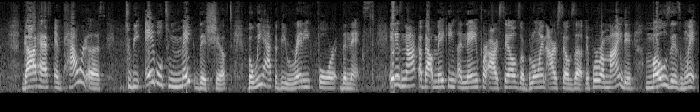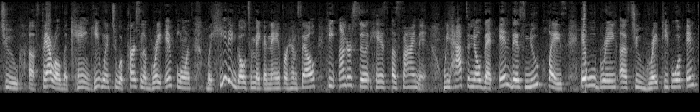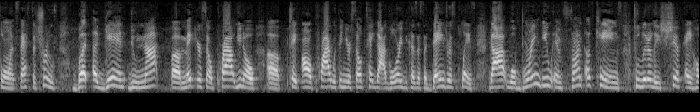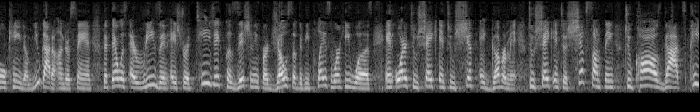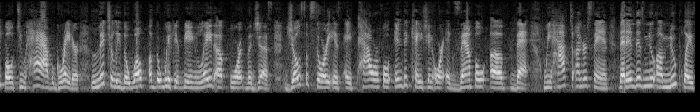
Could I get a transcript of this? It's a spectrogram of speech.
God has empowered us to be able to make this shift, but we have to be ready for the next. It is not about making a name for ourselves or blowing ourselves up. If we're reminded, Moses went to uh, Pharaoh, the king. He went to a person of great influence, but he didn't go to make a name for himself. He understood his assignment. We have to know that in this new place, it will bring us to great people of influence. That's the truth. But again, do not uh, make yourself proud, you know, uh, take all pride within yourself, take God glory because it's a dangerous place. God will bring you in front of kings to literally shift a whole kingdom. You got to understand that there was a reason, a strategic positioning for Joseph to be placed where he was in order to shake and to shift a government, to shake and to shift something to cause God's people to have greater. Literally, the wealth of the wicked being laid up for the just. Joseph's story is a powerful indication or example of that. We have to understand that in this new um, new place,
